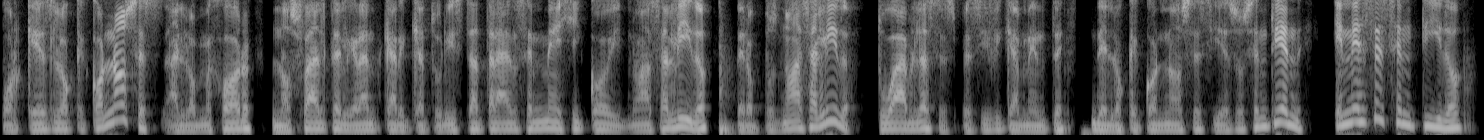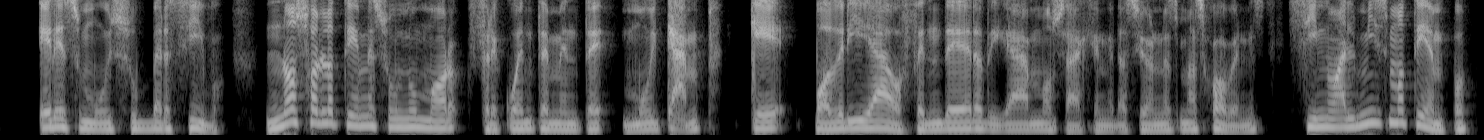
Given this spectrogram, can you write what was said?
porque es lo que conoces. A lo mejor nos falta el gran caricaturista trans en México y no ha salido, pero pues no ha salido. Tú hablas específicamente de lo que conoces y eso se entiende. En ese sentido, eres muy subversivo. No solo tienes un humor frecuentemente muy camp, que podría ofender, digamos, a generaciones más jóvenes, sino al mismo tiempo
